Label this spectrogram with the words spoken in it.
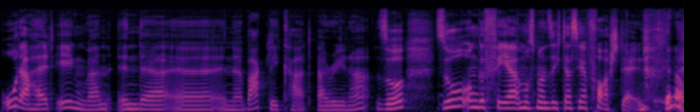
oder halt irgendwann in der, äh, in der Barclaycard Arena, so, so ungefähr muss man sich das ja vorstellen. Genau,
